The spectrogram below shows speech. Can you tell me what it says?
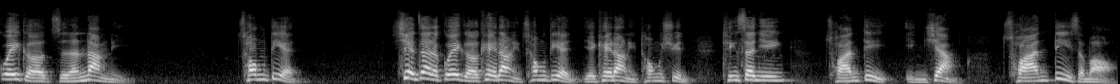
规格只能让你充电，现在的规格可以让你充电，也可以让你通讯、听声音、传递影像、传递什么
